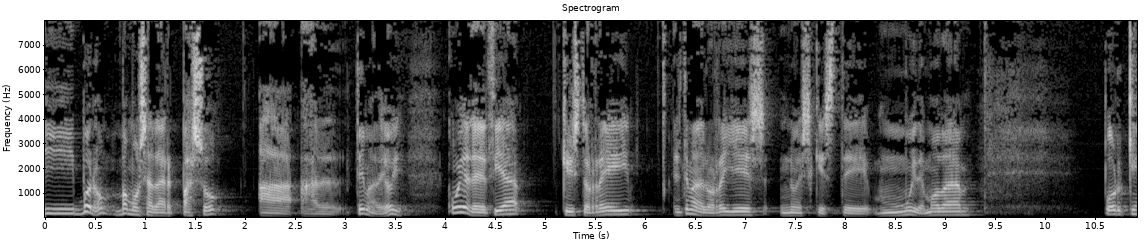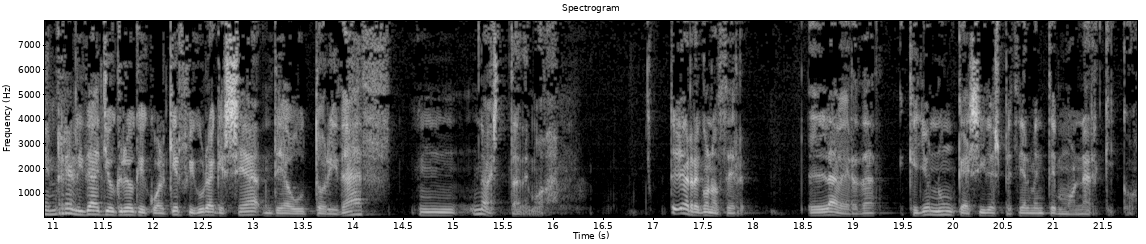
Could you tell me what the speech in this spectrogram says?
Y bueno, vamos a dar paso a, al tema de hoy. Como ya te decía, Cristo Rey, el tema de los reyes no es que esté muy de moda, porque en realidad yo creo que cualquier figura que sea de autoridad mmm, no está de moda. Te voy a reconocer la verdad que yo nunca he sido especialmente monárquico,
